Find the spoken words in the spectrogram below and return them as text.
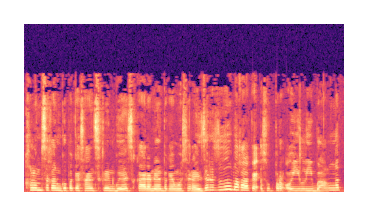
kalau misalkan gue pakai sunscreen gue yang sekarang dan pakai moisturizer itu tuh bakal kayak super oily banget.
